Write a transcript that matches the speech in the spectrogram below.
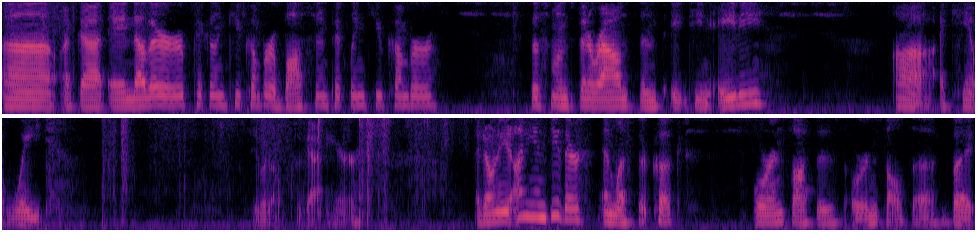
Uh, I've got another pickling cucumber, a Boston pickling cucumber. This one's been around since 1880. Uh, I can't wait. Let's see what else we got here. I don't eat onions either, unless they're cooked, or in sauces, or in salsa, but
